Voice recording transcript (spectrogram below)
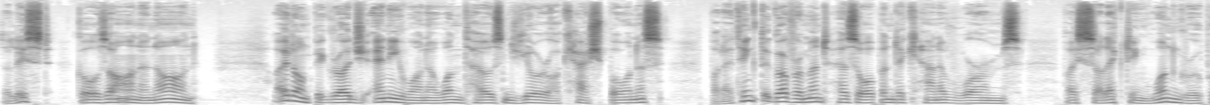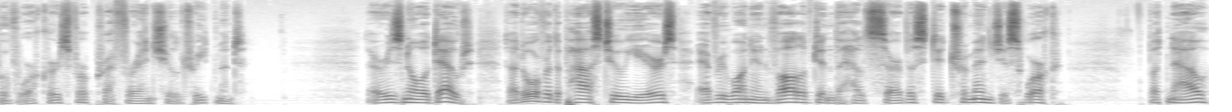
The list goes on and on. I don't begrudge anyone a 1,000 euro cash bonus, but I think the government has opened a can of worms by selecting one group of workers for preferential treatment. There is no doubt that over the past two years, everyone involved in the health service did tremendous work. But now,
